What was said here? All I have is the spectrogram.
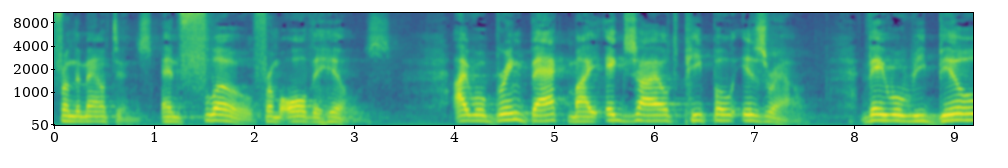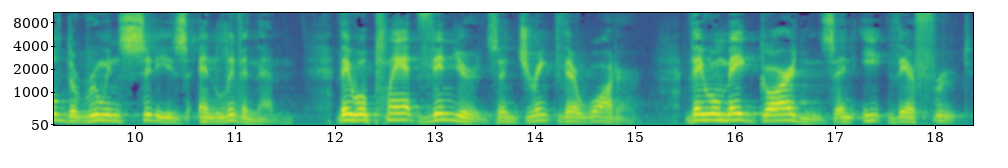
from the mountains and flow from all the hills. I will bring back my exiled people, Israel. They will rebuild the ruined cities and live in them. They will plant vineyards and drink their water. They will make gardens and eat their fruit.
